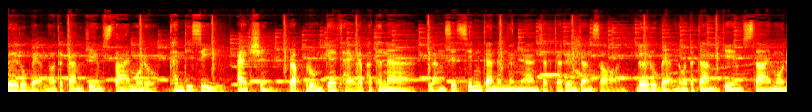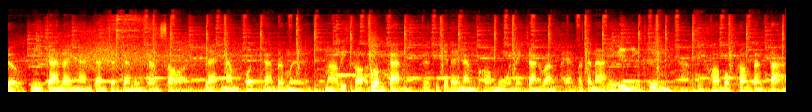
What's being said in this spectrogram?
ด้วยรูปแบบนวัตกรรมเกมสไตล์โมเดลขั้นที่ 4 Action ปรับปรุงแก้ไขและพัฒนา หลังเสร็จสิ้นการดำเนินงานจัดการเรียนการสอน ด้วยรูปแบบนวัตกรรมเกมสไตล์โมเดลมีการรายงานการจัดการเรียนการสอน และนำผลการประเมิน มาวิเคราะห์ร่วมกัน เพื่อที่จะได้นำข้อมูลในการวางแผนพัฒนาให้ดียิ่งขึ้น หากมีข้อบกพร่องต่าง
